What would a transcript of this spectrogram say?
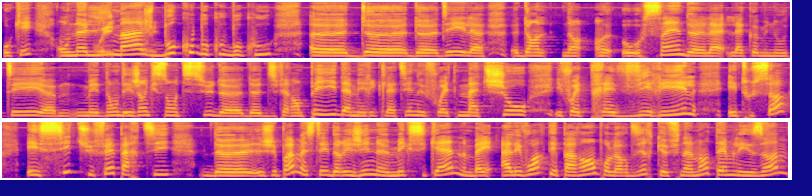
ok? On a l'image beaucoup, beaucoup, beaucoup euh, de, de, de, dans, dans euh, au sein de la, la communauté, euh, mais dont des gens qui sont issus de, de différents pays d'Amérique latine. Il faut être macho, il faut être très viril et tout ça. Et si tu fais partie de, je sais pas, mais c'était d'origine mexicaine, ben allez voir tes parents pour leur dire que finalement t'aimes les hommes.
